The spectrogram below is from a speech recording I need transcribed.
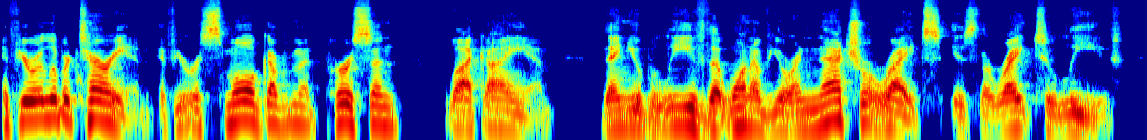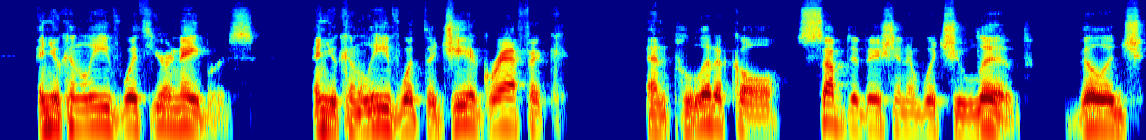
If you're a libertarian, if you're a small government person like I am, then you believe that one of your natural rights is the right to leave. And you can leave with your neighbors, and you can leave with the geographic and political subdivision in which you live village,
